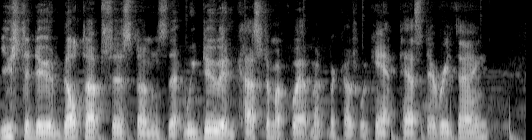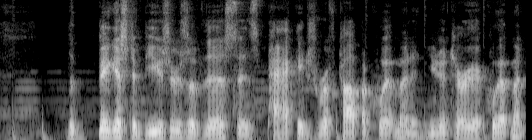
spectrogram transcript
used to do in built up systems that we do in custom equipment because we can't test everything. The biggest abusers of this is packaged rooftop equipment and unitary equipment.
